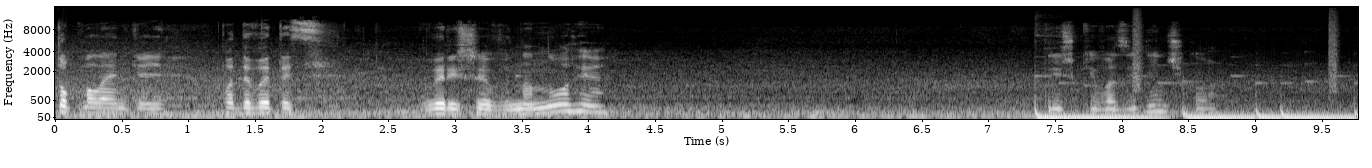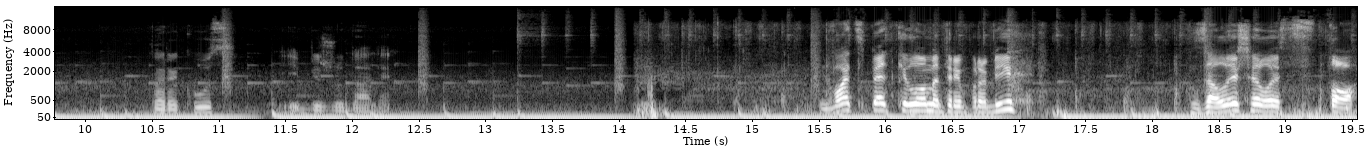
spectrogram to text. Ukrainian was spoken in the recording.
Підстоп маленький, подивитись вирішив на ноги. Трішки вазелінчику, перекус і біжу далі. 25 кілометрів пробіг, залишилось 100.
